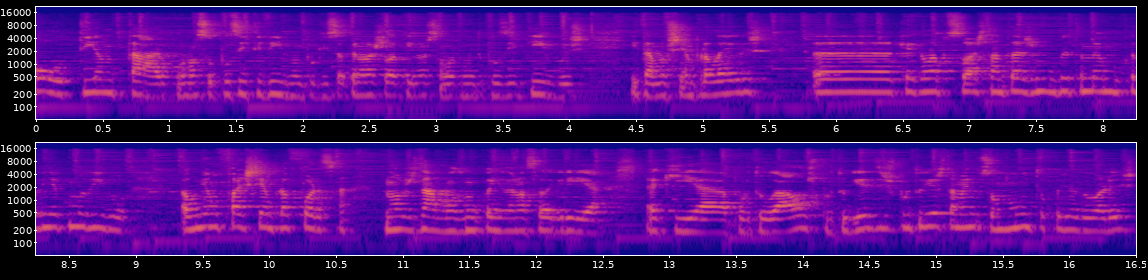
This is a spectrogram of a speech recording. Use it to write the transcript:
ou tentar com o nosso positivismo, porque é que nós latinos somos muito positivos e estamos sempre alegres, uh, que aquela pessoa às tantas muda também um bocadinho como digo, a união faz sempre a força. Nós damos um bocadinho da nossa alegria aqui a Portugal, os portugueses, e os portugueses também são muito acolhedores,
